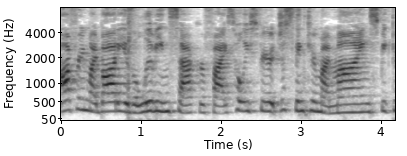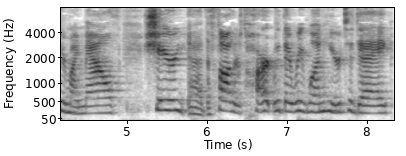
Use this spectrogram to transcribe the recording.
offering my body as a living sacrifice. Holy Spirit, just think through my mind, speak through my mouth, share uh, the Father's heart with everyone here today.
